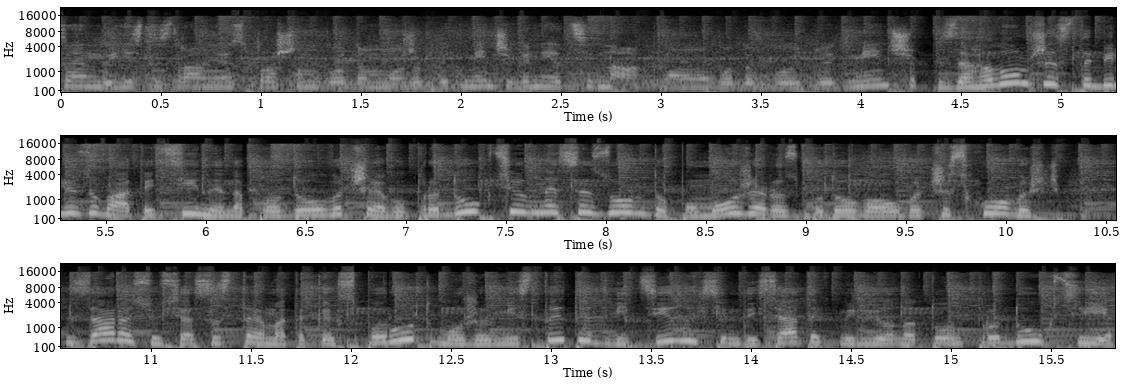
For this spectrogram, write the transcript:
цен, если сравнивать с прошлым годом, может быть меньше, вернее, цена к Новому году будет быть меньше. Загалом же стабілізувати ціни на плодоовочеву продукцію в несезон допоможе розбудова овочесховищ. Зараз уся система таких споруд може вмістити 2,7 мільйона тонн продукції.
